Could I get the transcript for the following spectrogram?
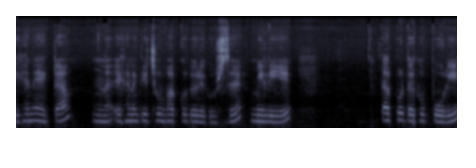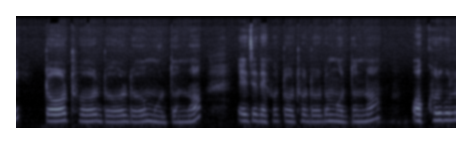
এখানে একটা এখানে কিছু বাক্য তৈরি করছে মিলিয়ে। তারপর দেখো পড়ি ট, ঠ, ড ড, মূর্ধন্য। এই যে দেখো, ট, ঠ, ড ড, মূর্ধন্য অক্ষরগুলো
